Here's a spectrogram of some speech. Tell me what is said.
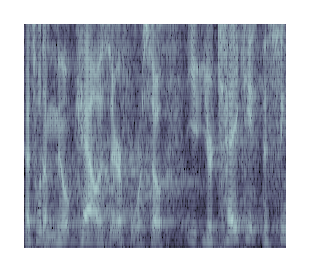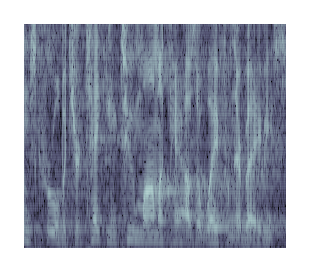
That's what a milk cow is there for. So you're taking, this seems cruel, but you're taking two mama cows away from their babies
